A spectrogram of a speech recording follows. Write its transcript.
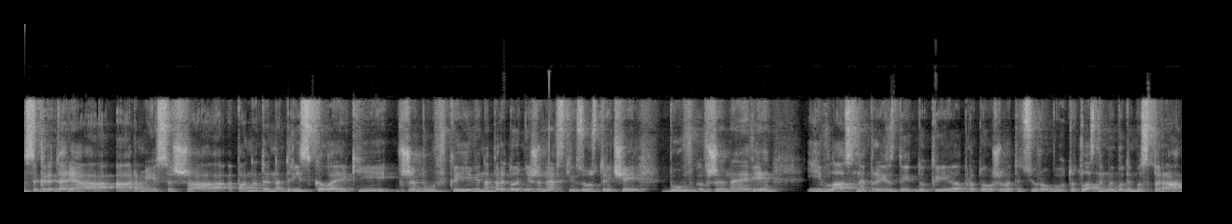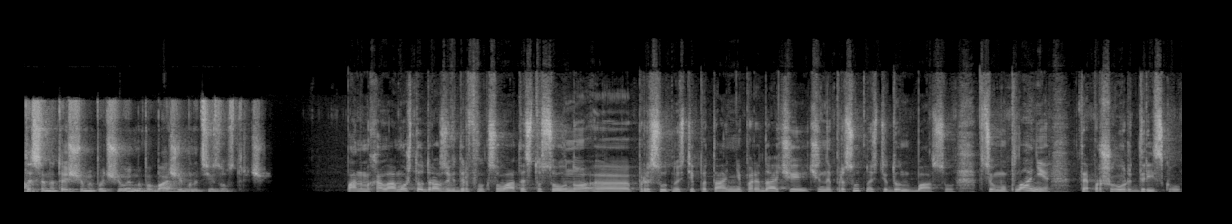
секретаря армії США пана Дена Дріскала, який вже був в Києві напередодні Женевських зустрічей, був в Женеві і, власне, приїздить до Києва продовжувати цю роботу. От, власне, ми будемо спиратися на те, що ми почуємо, побачимо на цій зустрічі. Пане Михайло, а можете одразу відрефлексувати стосовно е, присутності питання передачі чи неприсутності Донбасу в цьому плані, те про що говорить Дріскол,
